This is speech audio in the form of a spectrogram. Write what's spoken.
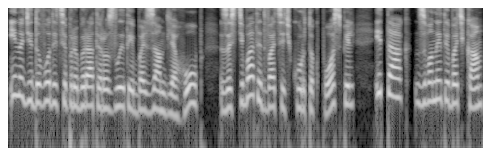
іноді доводиться прибирати розлитий бальзам для губ, застібати 20 курток поспіль і так, дзвонити батькам,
